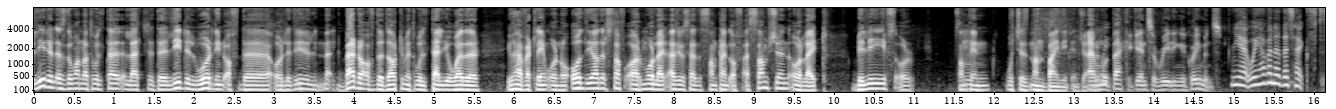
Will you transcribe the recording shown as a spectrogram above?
The legal is the one that will tell, like the legal wording of the or the legal background of the document will tell you whether you have a claim or no. All the other stuff are more like, as you said, some kind of assumption or like beliefs or something which is non-binding in general. And we're back again to reading agreements. Yeah, we have another text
